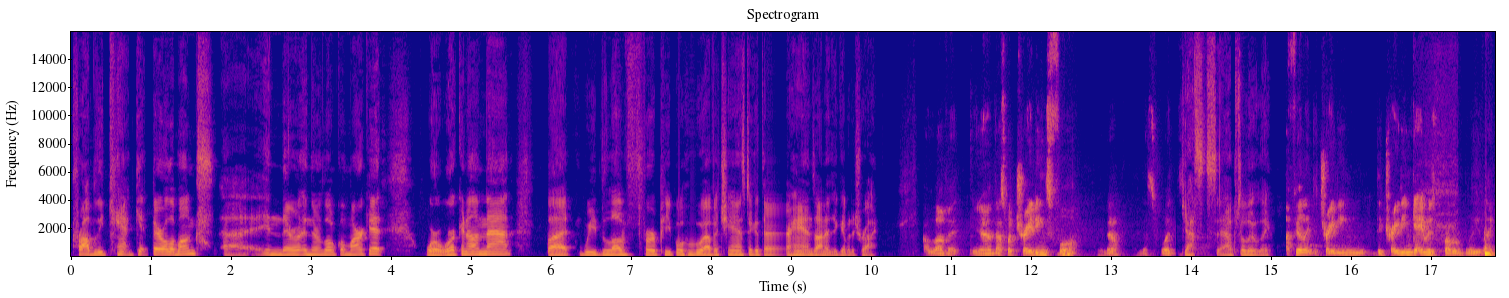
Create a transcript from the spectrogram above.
probably can't get Barrel of Monks uh, in their in their local market. We're working on that, but we'd love for people who have a chance to get their hands on it to give it a try. I love it. You know, that's what trading's for you know and that's what yes absolutely i feel like the trading the trading game is probably like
